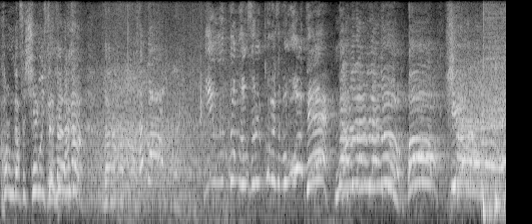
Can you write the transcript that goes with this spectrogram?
마카롱 가서 쉬고 있을 만 나가! 나 나가 잠깐! 이 운동 선수를 꿈에서 보고 같아! 나도 나도 나도! 어 희한해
